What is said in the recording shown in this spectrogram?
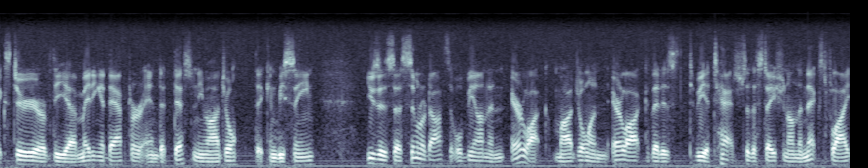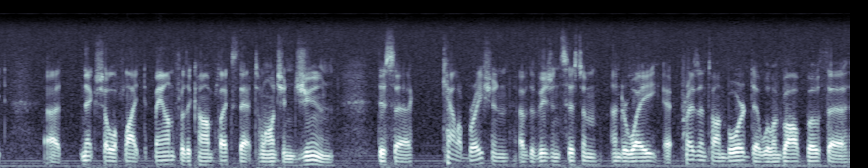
exterior of the uh, mating adapter and destiny module that can be seen. Uses uh, similar dots that will be on an airlock module, an airlock that is to be attached to the station on the next flight, next shuttle flight bound for the complex, that to launch in June. This uh, calibration of the vision system underway at present on board uh, will involve both uh,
